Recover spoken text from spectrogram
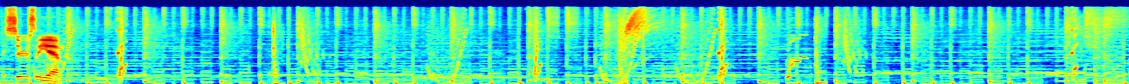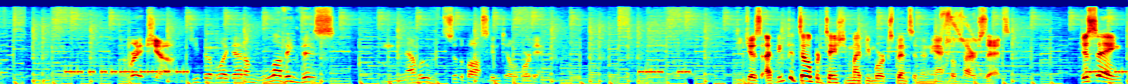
I seriously am. Great job. Keep up like that. I'm loving this. Now move so the boss can teleport in. Because I think the teleportation might be more expensive than the actual entire set. Just saying.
